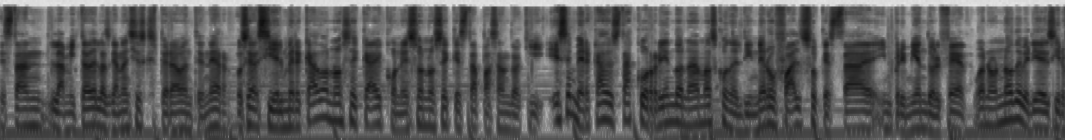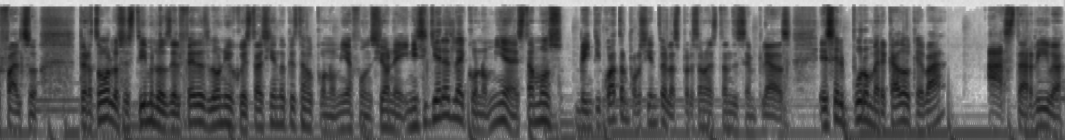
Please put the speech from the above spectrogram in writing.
están la mitad de las ganancias que esperaban tener. O sea, si el mercado no se cae con eso, no sé qué está pasando aquí. Ese mercado está corriendo nada más con el dinero falso que está imprimiendo el Fed. Bueno, no debería decir falso, pero todos los estímulos del Fed es lo único que está haciendo que esta economía funcione. Y ni siquiera es la economía, estamos 24% de las personas están desempleadas. Es el puro mercado que va hasta arriba.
